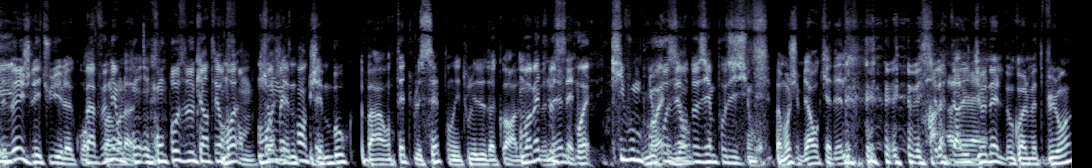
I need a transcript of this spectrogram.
peux te donner, je l'ai étudié la course. Bah venez, Enfin, on- voilà. on, compose le quintet Moi, ensemble. moi j'aime, beaucoup. Bah, en tête le 7, on est tous les deux d'accord. avec On va mettre le Lionel. 7. Ouais. Qui vous me Ouais, proposez en non. deuxième position? Bah, moi j'aime bien Rocaden, mais c'est Ah, l'interdit ouais. de Lionel, donc on va le mettre plus loin.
